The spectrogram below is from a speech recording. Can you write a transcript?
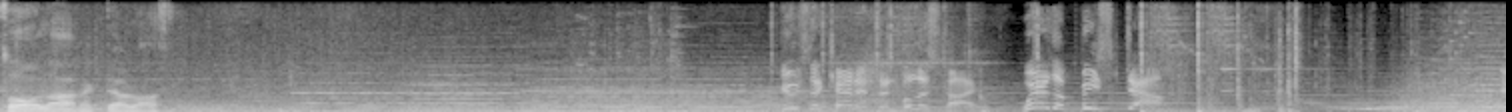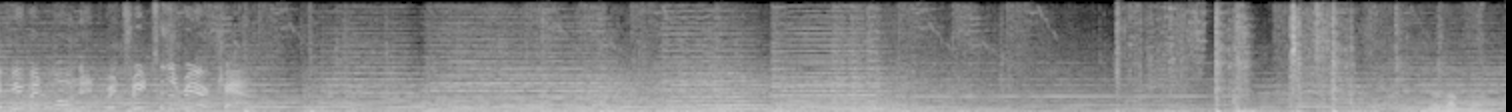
Zorah Magdaros. Use the cannons and ballistae. Wear the beast down. If you've been wounded, retreat to the rear camp. Nos something.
